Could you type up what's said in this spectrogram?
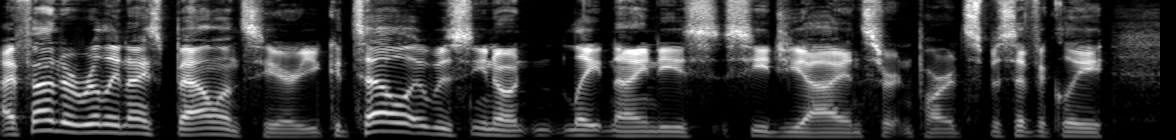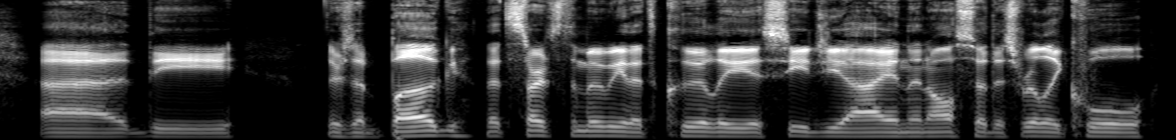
I found a really nice balance here. You could tell it was, you know, late '90s CGI in certain parts, specifically uh, the. There's a bug that starts the movie that's clearly a CGI, and then also this really cool.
